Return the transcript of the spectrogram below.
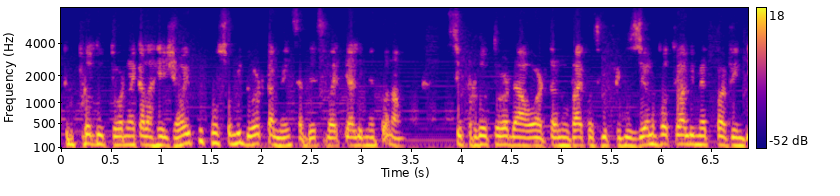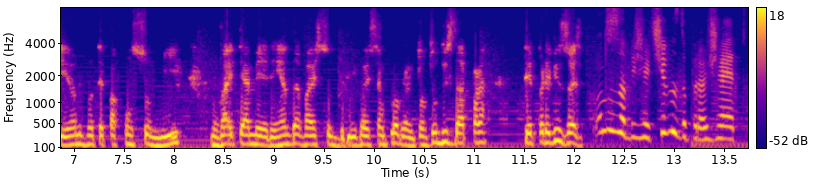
para o produtor naquela região e para o consumidor também saber se vai ter alimento ou não. Se o produtor da horta não vai conseguir produzir, eu não vou ter o alimento para vender, eu não vou ter para consumir, não vai ter a merenda, vai subir, vai ser um problema. Então, tudo isso dá para ter previsões. Um dos objetivos do projeto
